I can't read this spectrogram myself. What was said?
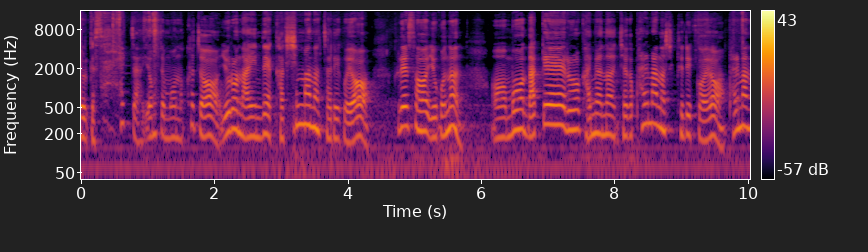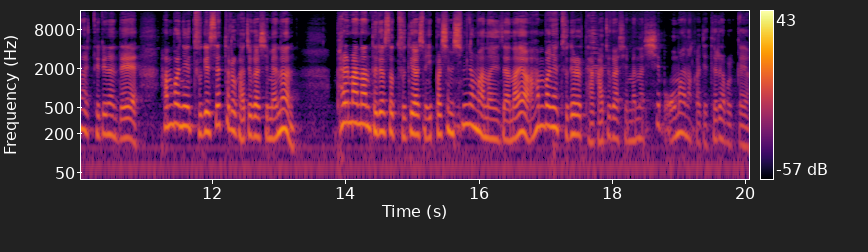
이렇게 살짝 0.5는 크죠. 요런 아이인데 각 10만 원짜리고요. 그래서 요거는 어 뭐 낱개로 가면은 제가 8만 원씩 드릴 거예요. 8만 원씩 드리는데 한 분이 두 개 세트로 가져가시면은 8만 원 들여서 두 개 하시면 이빨 16만 원이잖아요. 한 번에 두 개를 다 가져가시면 15만 원까지 드려볼게요.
